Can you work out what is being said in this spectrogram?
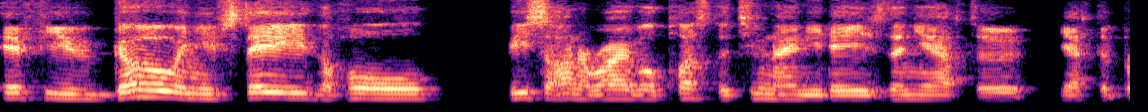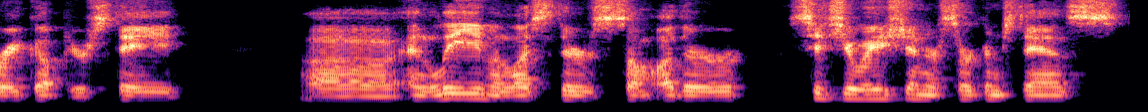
If you go and you stay the whole visa on arrival plus the 290 days then you have to you have to break up your stay uh, and leave unless there's some other situation or circumstance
